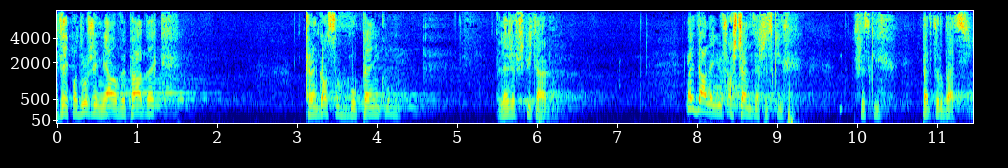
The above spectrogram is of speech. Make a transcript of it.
W tej podróży miał wypadek, kręgosłup mu pękł, leży w szpitalu. No i dalej już oszczędzę wszystkich, wszystkich perturbacji.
